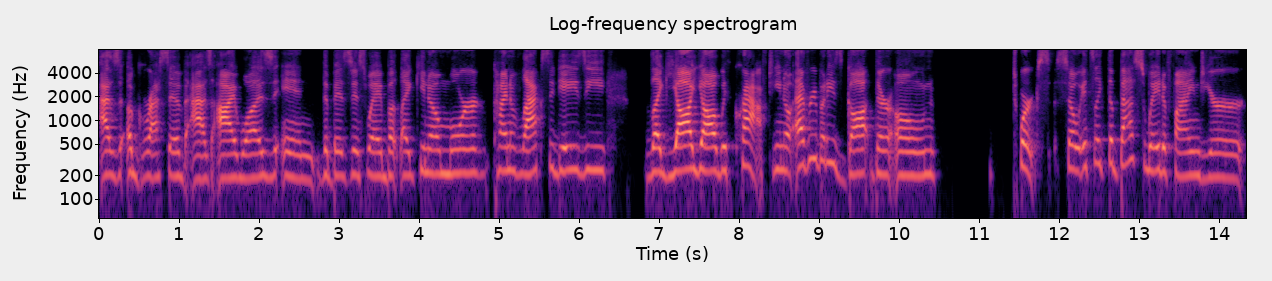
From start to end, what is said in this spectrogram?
as aggressive as i was in the business way but like you know more kind of lackadaisy like yah yah with craft. You know, everybody's got their own twerks. So it's like the best way to find your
